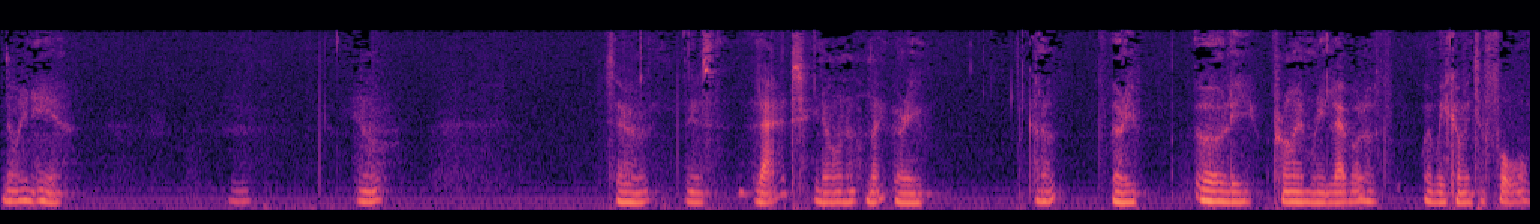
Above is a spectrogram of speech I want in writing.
not in here. You know. So there's that, you know, on, that very kind of very early primary level of when we come into form,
